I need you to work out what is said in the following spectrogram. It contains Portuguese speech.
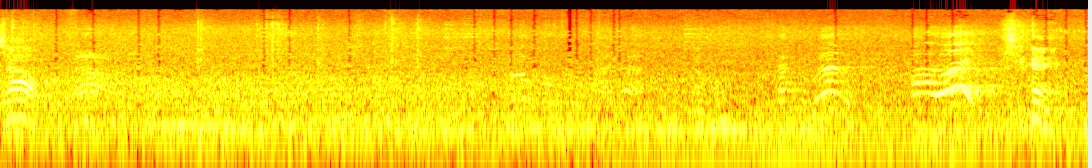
Tchau. Tá filmando? Fala oi!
